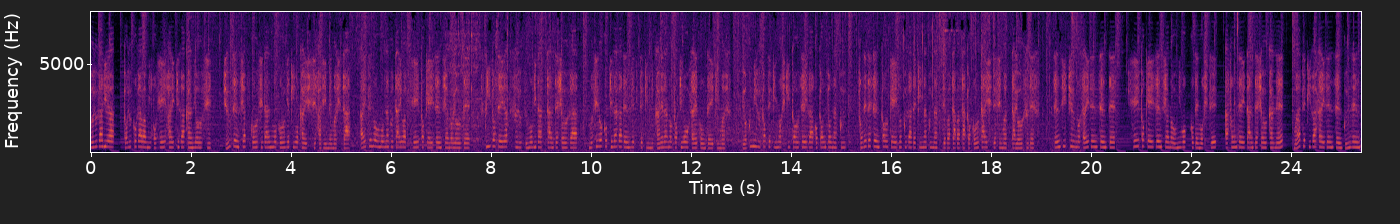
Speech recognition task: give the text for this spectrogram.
ブルガリア、トルコ側に歩兵配置が完了し、中戦車機構師団も攻撃を開始し始めました。相手の主な部隊は騎兵と軽戦車のようで、スピード制圧するつもりだったんでしょうが、むしろこちらが電撃的に彼らの土地を抑え込んでいきます。よく見ると敵の指揮統制がほとんどなく、それで戦闘継続ができなくなってバタバタと後退してしまった様子です。戦時中の最前線で、騎兵と軽戦車の鬼ごっこでもして、遊んでいたんでしょうかね。まあ敵が最前線訓練、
